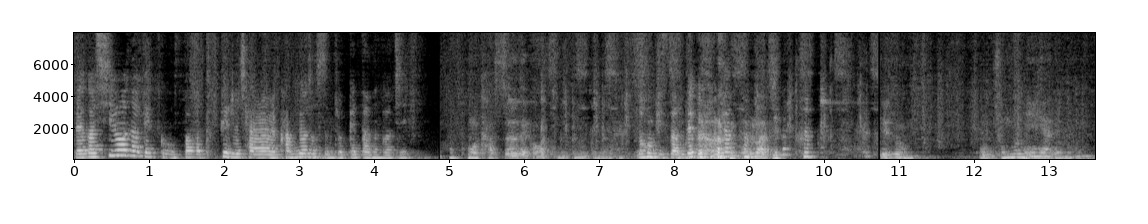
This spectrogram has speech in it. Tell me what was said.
내가 시원하게끔 오빠가 두피를 잘 감겨줬으면 좋겠다는 거지. 한 통을 다 써야 될 것 같은 느낌이 드네요. 너무 비싼데 그러면? 얼마지? 이게 좀 네, 충분히 해야 되는.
